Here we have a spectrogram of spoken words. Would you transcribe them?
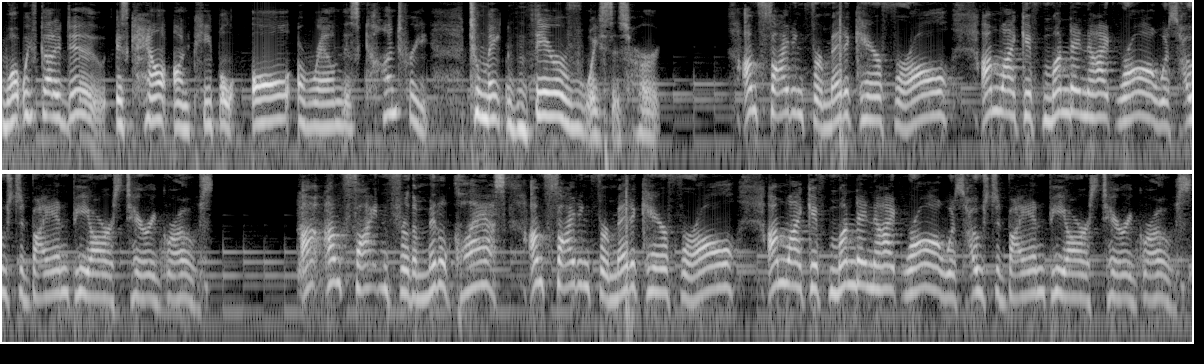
What we've got to do is count on people all around this country to make their voices heard. I'm fighting for Medicare for all. I'm like if Monday Night Raw was hosted by NPR's Terry Gross. I- I'm fighting for the middle class. I'm fighting for Medicare for all. I'm like if Monday Night Raw was hosted by NPR's Terry Gross.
